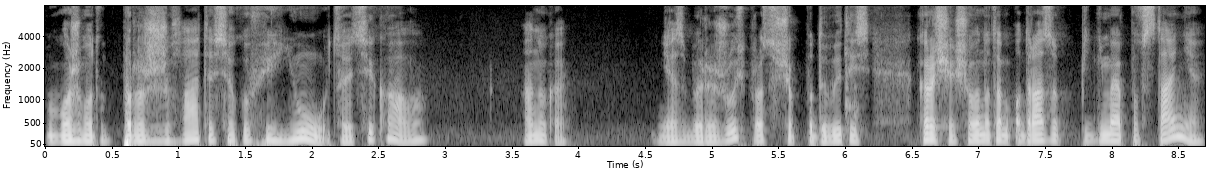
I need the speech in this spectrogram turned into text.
Ми можемо тут прожигати всяку фігню. Це цікаво. А ну-ка. Я збережусь, просто щоб подивитись. Коротше, якщо воно там одразу піднімає повстання,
